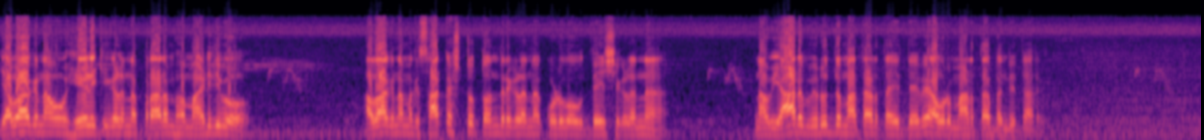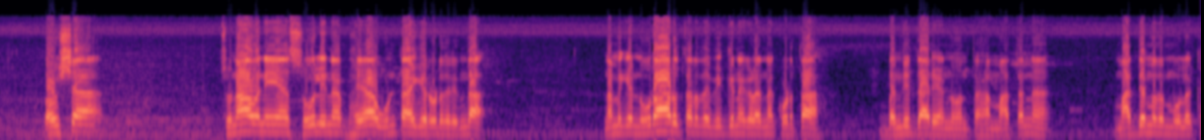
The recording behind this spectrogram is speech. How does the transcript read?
ಯಾವಾಗ ನಾವು ಹೇಳಿಕೆಗಳನ್ನು ಪ್ರಾರಂಭ ಮಾಡಿದೀವೋ ಆವಾಗ ನಮಗೆ ಸಾಕಷ್ಟು ತೊಂದರೆಗಳನ್ನು ಕೊಡುವ ಉದ್ದೇಶಗಳನ್ನು ನಾವು ಯಾರ ವಿರುದ್ಧ ಮಾತಾಡ್ತಾ ಇದ್ದೇವೆ, ಅವರು ಮಾಡ್ತಾ ಬಂದಿದ್ದಾರೆ. ಬಹುಶಃ ಚುನಾವಣೆಯ ಸೋಲಿನ ಭಯ ಉಂಟಾಗಿರೋದ್ರಿಂದ ನಮಗೆ ನೂರಾರು ಥರದ ವಿಘ್ನಗಳನ್ನು ಕೊಡ್ತಾ ಬಂದಿದ್ದಾರೆ ಅನ್ನುವಂತಹ ಮಾತನ್ನು ಮಾಧ್ಯಮದ ಮೂಲಕ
